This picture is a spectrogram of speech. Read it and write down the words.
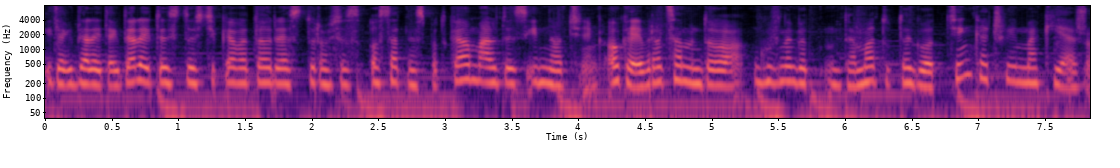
i tak dalej, i tak dalej. To jest dość ciekawa teoria, z którą się ostatnio spotkałam, ale to jest inny odcinek. Ok, wracamy do głównego tematu tego odcinka, czyli makijażu.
